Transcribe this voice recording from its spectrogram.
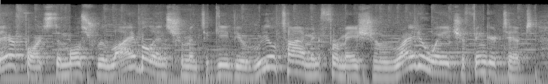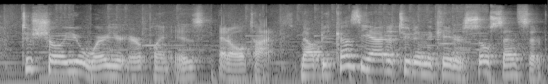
Therefore, it's the most reliable instrument to give you real-time information right away at your fingertips to show you where your airplane is at all times. Now, because the attitude indicator is so sensitive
